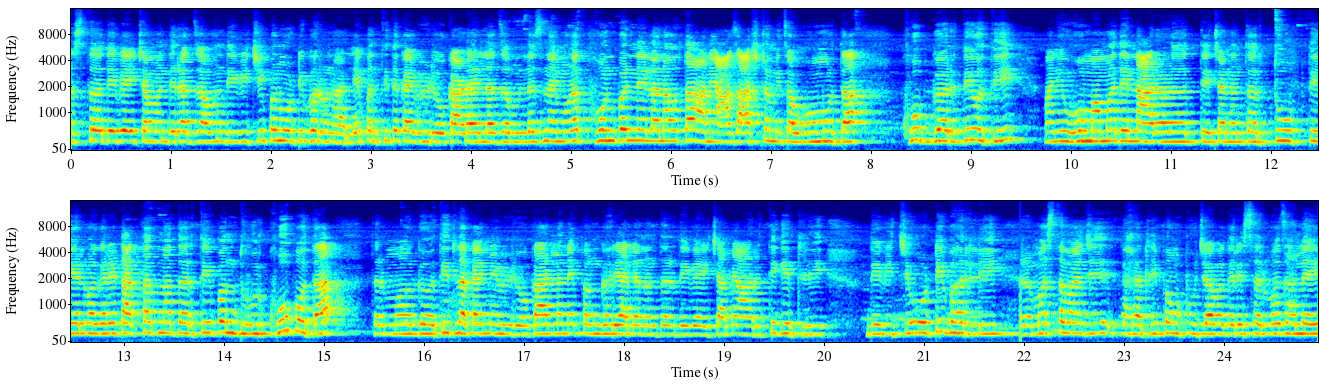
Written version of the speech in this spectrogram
मस्त देवीच्या मंदिरात जाऊन देवीची पण ओटी भरून आले पण तिथं काही व्हिडिओ काढायला जमलंच नाही. मुळात फोन पण नेला नव्हता आणि आज अष्टमीचा होम होता. खूप गर्दी होती आणि होमामध्ये नारळ त्याच्यानंतर तूप तेल वगैरे टाकतात ना तर ते पण धूर खूप होता. तर मग तिथला काही मी व्हिडिओ काढला नाही. पण घरी आल्यानंतर देवीची आम्ही आरती घेतली देवीची ओटी भरली. तर मस्त माझी घरातली पण पूजा वगैरे सर्व झालंय.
